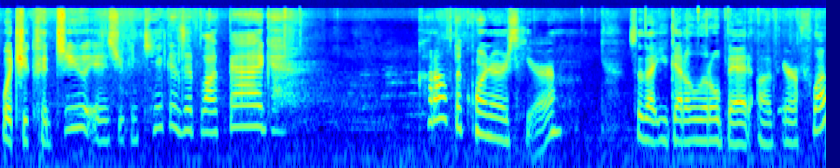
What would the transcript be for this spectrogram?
what you could do is you can take a Ziploc bag, cut off the corners here, so that you get a little bit of airflow.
